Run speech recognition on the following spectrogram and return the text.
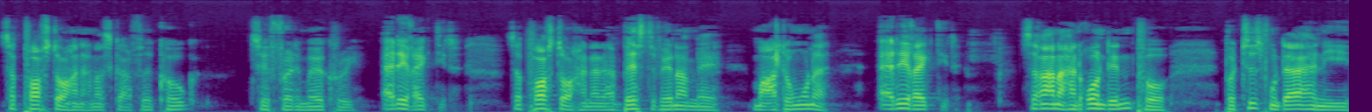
Så påstår han, at han har skaffet coke til Freddie Mercury. Er det rigtigt? Så påstår han, at han er bedste venner med Maradona. Er det rigtigt? Så render han rundt inde på, på et tidspunkt, der er han i,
